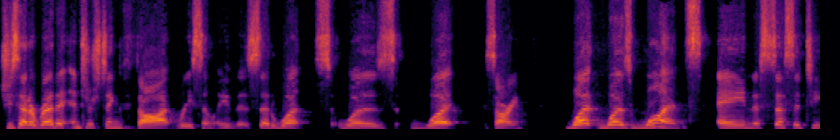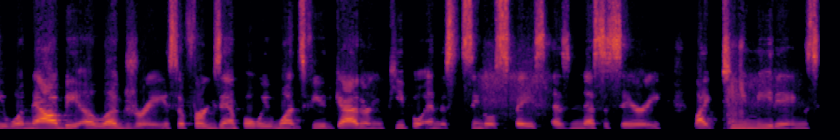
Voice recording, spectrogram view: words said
she said, "I read an interesting thought recently that said what was what sorry." What was once a necessity will now be a luxury. So, for example, we once viewed gathering people in a single space as necessary, like team meetings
